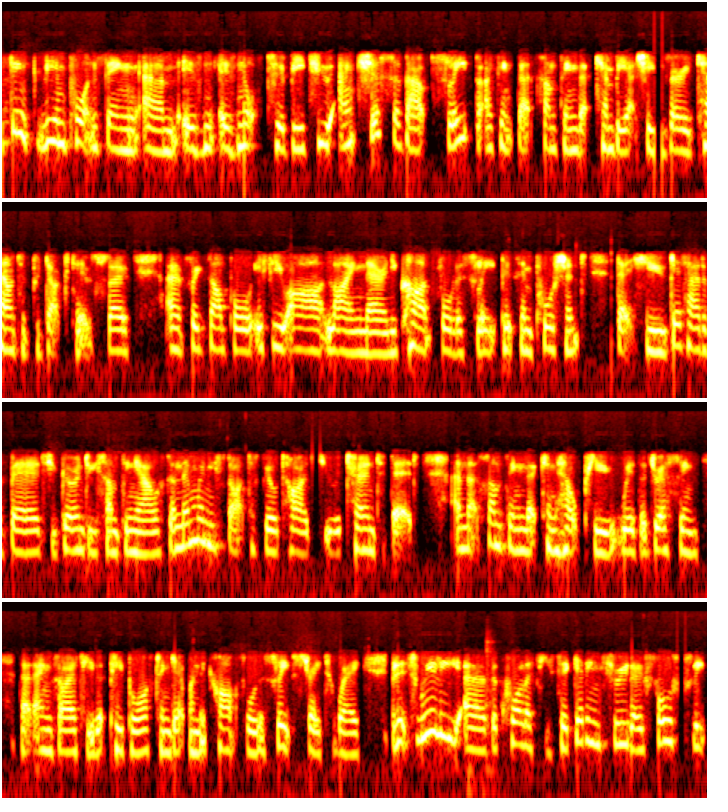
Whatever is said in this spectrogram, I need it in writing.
think the important thing um, is is not to be too anxious about sleep. I think that's something that can be actually very counterproductive. So, uh, for example, if you are lying there and you can't fall asleep, it's important that you get out of bed, you go and do something else, and then when you start to feel tired, you return to bed. And that's something that can help you with addressing that anxiety that people often get when they can't fall asleep straight away. But it's really uh, the quality, so getting through those full sleep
